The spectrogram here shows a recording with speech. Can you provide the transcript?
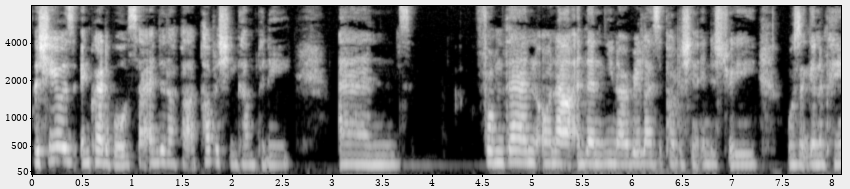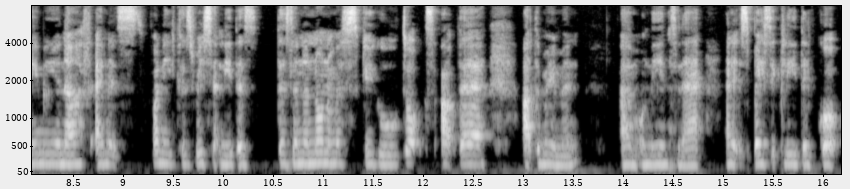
So she was incredible. So I ended up at a publishing company, and from then on out, and then you know, I realized the publishing industry wasn't going to pay me enough. And it's funny because recently there's there's an anonymous Google Docs out there at the moment um, on the internet, and it's basically they've got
